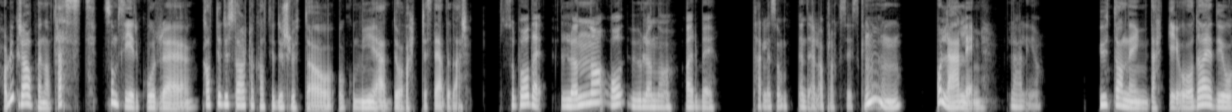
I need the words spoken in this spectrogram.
har du krav på en attest som sier hvor eh, når du starta, når du slutta, og, og hvor mye du har vært til stede der. Så både lønna og ulønna arbeid teller som en del av praksiskravet. Mm. Og lærling. Lærling, ja. Utdanning dekker jo, og da er det jo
